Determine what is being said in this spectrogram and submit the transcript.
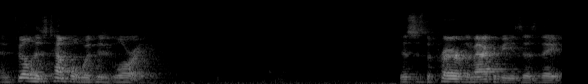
and fill his temple with his glory. This is the prayer of the Maccabees as they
